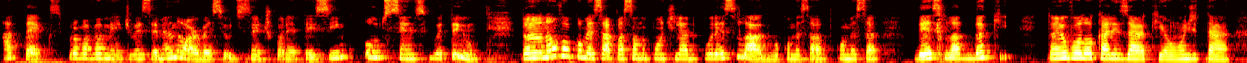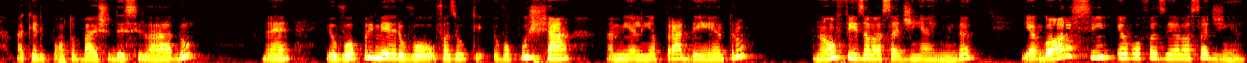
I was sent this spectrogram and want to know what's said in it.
a Tex provavelmente vai ser menor, vai ser o de 145 ou de 151. Então, eu não vou começar passando pontilhado por esse lado, vou começar, começar desse lado daqui. Então, eu vou localizar aqui onde tá aquele ponto baixo desse lado, né? Eu vou primeiro, vou fazer o quê? Eu vou puxar a minha linha pra dentro, não fiz a laçadinha ainda, e agora sim eu vou fazer a laçadinha.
